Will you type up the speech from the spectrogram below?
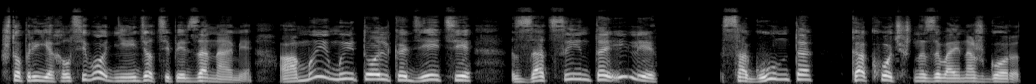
что приехал сегодня и идет теперь за нами. А мы, мы только дети Зацинта или Сагунта, как хочешь называй наш город.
